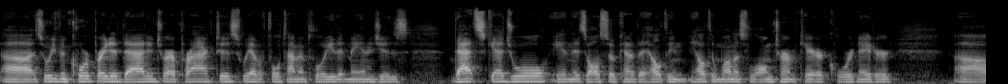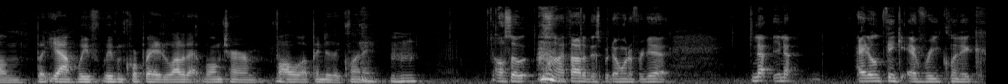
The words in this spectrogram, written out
Uh, so we've incorporated that into our practice. We have a full time employee that manages that schedule and is also kind of the health and, health and wellness long term care coordinator. Um, but yeah, we've we've incorporated a lot of that long term follow up into the clinic. Mm-hmm. Also, I thought of this, but don't want to forget. No, you know, I don't think every clinic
